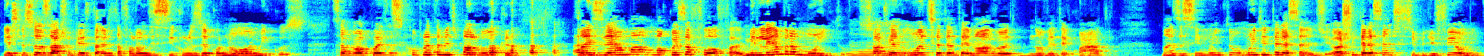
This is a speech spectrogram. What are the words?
E as pessoas acham que ele tá, ele tá falando de ciclos econômicos. Sabe, uma coisa assim completamente maluca. Mas é uma, uma coisa fofa. Me lembra muito. Hum. Só que é de 79, outro de 94. Mas assim, muito, muito interessante. Eu acho interessante esse tipo de filme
